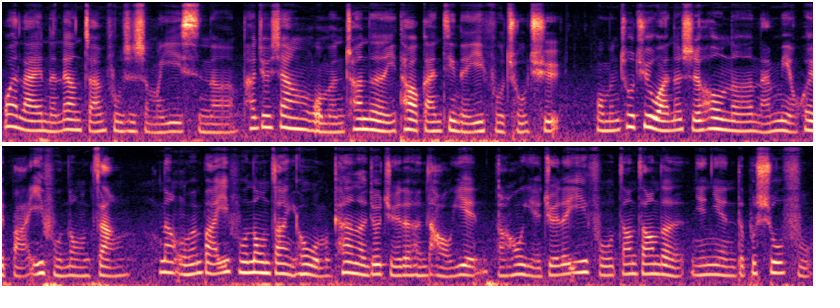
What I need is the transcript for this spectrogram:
外来能量沾附是什么意思呢？它就像我们穿着一套干净的衣服出去，我们出去玩的时候呢，难免会把衣服弄脏。那我们把衣服弄脏以后，我们看了就觉得很讨厌，然后也觉得衣服脏脏的、黏黏的不舒服。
